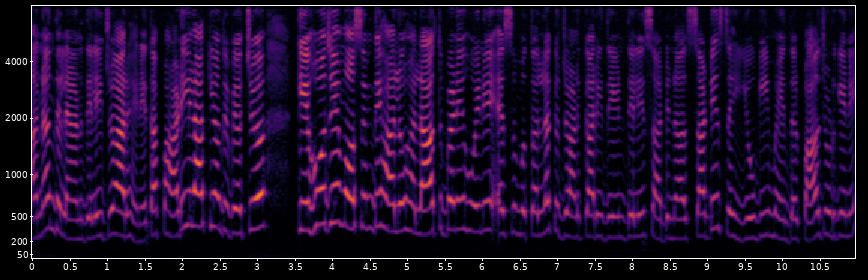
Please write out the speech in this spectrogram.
ਆਨੰਦ ਲੈਣ ਦੇ ਲਈ ਜਾ ਰਹੇ ਨੇ। ਤਾਂ ਪਹਾੜੀ ਇਲਾਕਿਆਂ ਦੇ ਵਿੱਚ ਕਿਹੋ ਜਿਹੇ ਮੌਸਮ ਦੇ ਹਾਲੋ ਹਾਲਾਤ ਬਣੇ ਹੋਏ ਨੇ ਇਸ ਮੁਤਲਕ ਜਾਣਕਾਰੀ ਦੇਣ ਦੇ ਲਈ ਸਾਡੇ ਨਾਲ ਸਾਡੇ ਸਹਿਯੋਗੀ ਮਹਿੰਦਰਪਾਲ ਜੁੜ ਗਏ ਨੇ।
